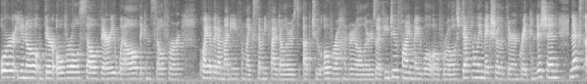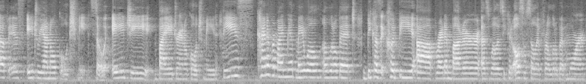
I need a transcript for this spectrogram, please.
Or you know their overalls sell very well. They can sell for quite a bit of money from like $75 up to over a $100 so if you do find Madewell overalls definitely make sure that they're in great condition. Next up is Adriano Goldschmied. So AG by Adriano Goldschmied. These kind of remind me of Madewell a little bit because it could be uh, bread and butter as well as you could also sell it for a little bit more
